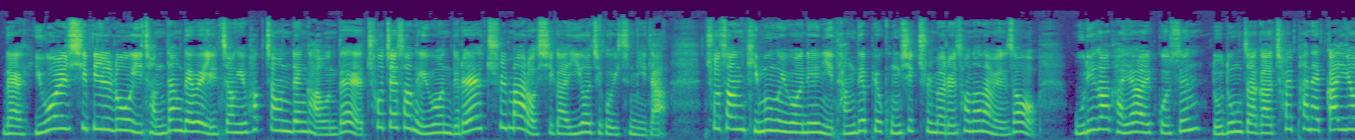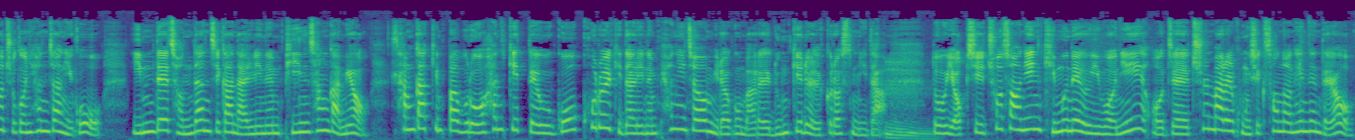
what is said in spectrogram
네, 6월 10일로 이 전당대회 일정이 확정된 가운데 초재선 의원들의 출마 러시가 이어지고 있습니다. 초선 김웅 의원은 이 당대표 공식 출마를 선언하면서 우리가 가야 할 곳은 노동자가 철판에 깔려 죽은 현장이고 임대 전단지가 날리는 빈 상가며 삼각김밥으로 한 끼 때우고 코를 기다리는 편의점이라고 말해 눈길을 끌었습니다. 음. 또 역시 초선인 김은혜 의원이 어제 출마를 공식 선언했는데요.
